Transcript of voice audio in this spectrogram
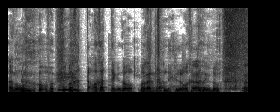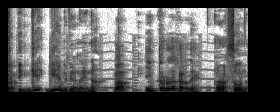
あの、わかった、わかったけど、わかったんだけど、わかったんだけど、うん。えゲ、ゲームではないな。まあ、イントロだからね。あ、そうな。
